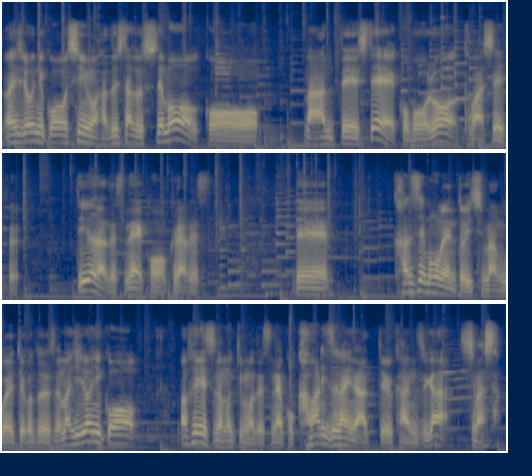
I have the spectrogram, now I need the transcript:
まあ、非常にこう芯を外したとしてもこう、まあ、安定してこうボールを飛ばしていく。っていうようなですねこうクラブです。で完成モーメント1万超えということですね、まあ、非常にこう、まあ、フェースの向きもですねこう変わりづらいなっていう感じがしました。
